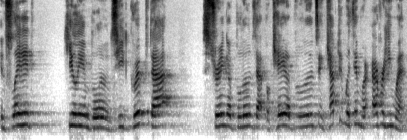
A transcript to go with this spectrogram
inflated helium balloons. He'd gripped that string of balloons, that bouquet of balloons, and kept it with him wherever he went.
